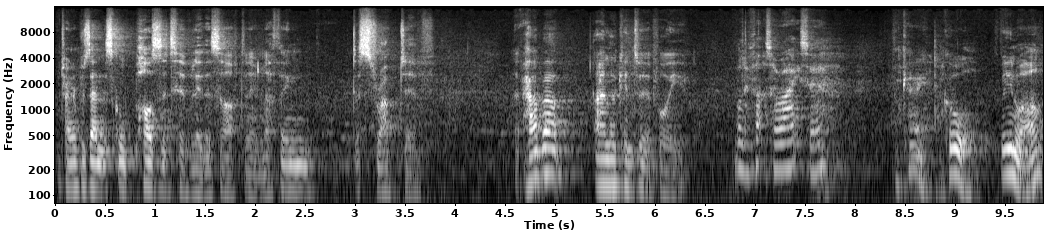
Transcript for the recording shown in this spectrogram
I'm trying to present the school positively this afternoon. Nothing disruptive. How about I look into it for you? Well, if that's all right, sir. Okay, cool. Meanwhile,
